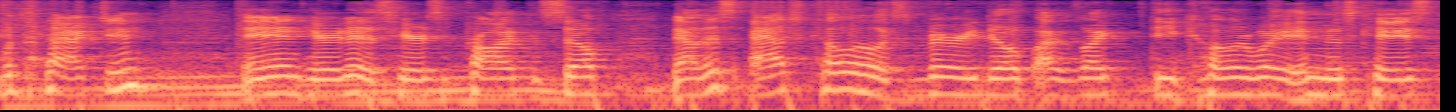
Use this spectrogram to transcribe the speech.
with the packaging. And here it is. Here's the product itself. Now this ash color looks very dope. I like the colorway in this case.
